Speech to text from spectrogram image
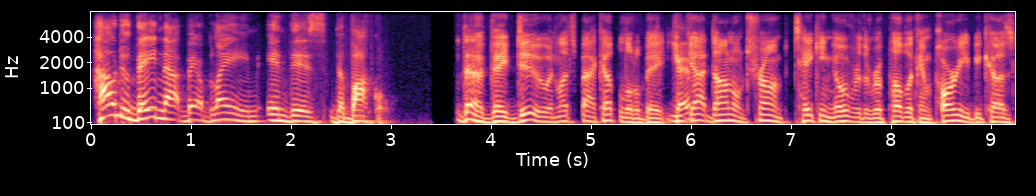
How do they not bear blame in this debacle? They do, and let's back up a little bit. You okay. got Donald Trump taking over the Republican Party because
